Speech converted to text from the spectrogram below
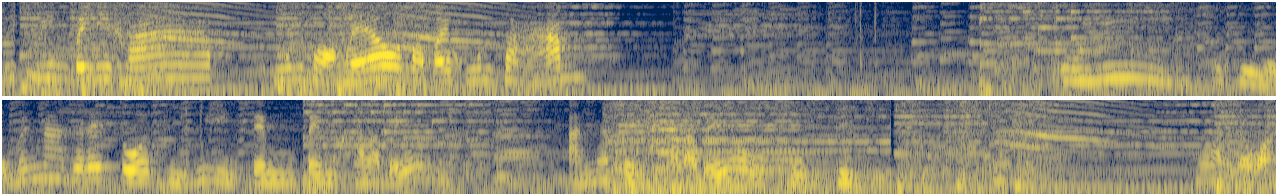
วิกวินไปดีครับ คูณสองแล้วต่อไปคูณสามอุ้ย โอ้โห ไม่น่าจะได้ตัวสีผู้หญิงเต็มเต็มคาราเบล อันนี้เป็นคาราเบลคูณสี่เท่าไหร่แล้ววะ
